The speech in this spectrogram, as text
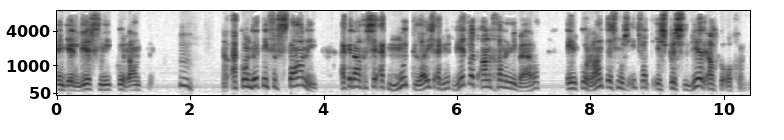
en jy lees nie koerant nie. Hmm. Nou ek kon dit nie verstaan nie. Ek het dan gesê ek moet luister, ek moet weet wat aangaan in die wêreld en koerant is mos iets wat jy bestudeer elke oggend.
